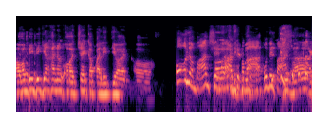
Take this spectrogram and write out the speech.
O kung bibigyan ka ng kotse, kapalit yon Oh. Oo naman, syempre. Diba? pa ba ako, di ba? Diba?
